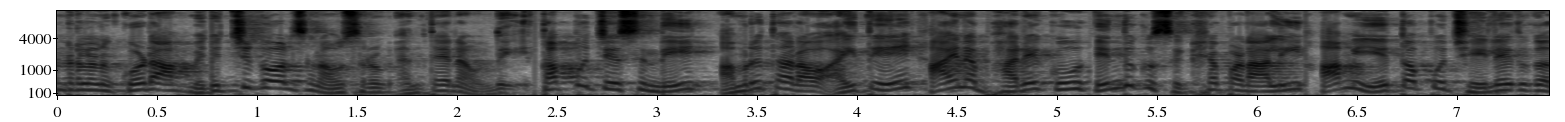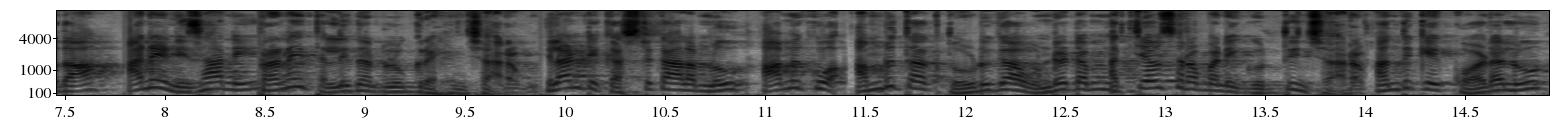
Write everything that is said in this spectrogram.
తల్లిదండ్రులను కూడా మెచ్చుకోవాల్సిన అవసరం ఎంతైనా ఉంది. తప్పు చేసింది అమృతారావు అయితే ఆయన భార్యకు ఎందుకు శిక్ష పడాలి? ఆమె ఏ తప్పు చేయలేదు కదా? అనే నిజాన్ని ప్రణయ్ తల్లిదండ్రులు గ్రహించారు. ఇలాంటి కష్టకాలంలో ఆమెకు అమృత తోడుగా ఉండటం అత్యవసరమని గుర్తించారు. అందుకే కోడలు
